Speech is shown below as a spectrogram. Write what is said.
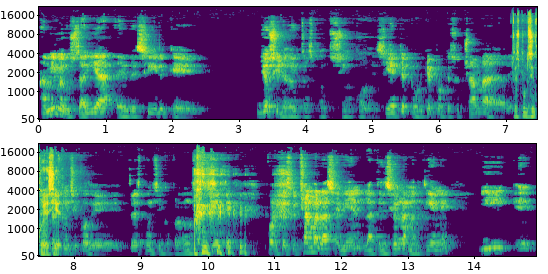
A mí me gustaría eh, decir que yo sí le doy 3.5 de 7. ¿Por qué? Porque su chamba... eh, 3.5 de 7. 3.5 de... 3.5, perdón, no de 7. porque su chamba la hace bien, la atención la mantiene y... eh,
